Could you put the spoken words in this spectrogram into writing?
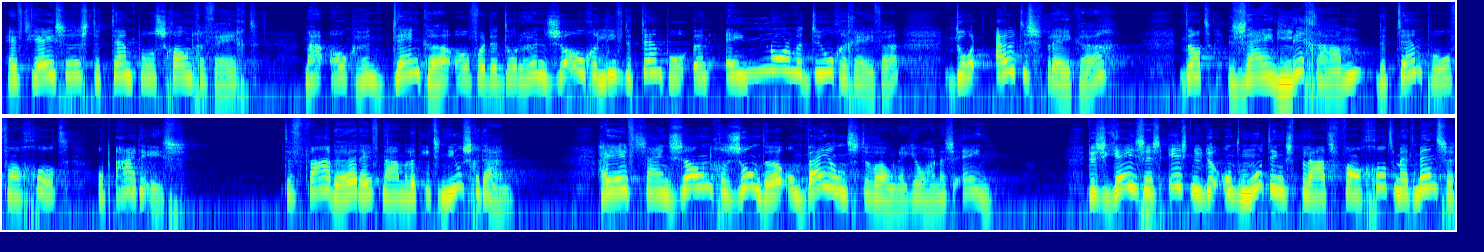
heeft Jezus de tempel schoongeveegd, maar ook hun denken over de door hun zo geliefde tempel een enorme duw gegeven door uit te spreken dat zijn lichaam de tempel van God op aarde is. De Vader heeft namelijk iets nieuws gedaan. Hij heeft zijn zoon gezonden om bij ons te wonen, Johannes 1. Dus Jezus is nu de ontmoetingsplaats van God met mensen.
